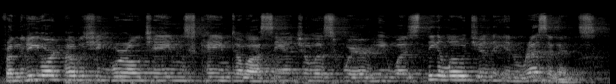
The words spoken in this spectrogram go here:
From the New York publishing world, James came to Los Angeles where he was theologian in residence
